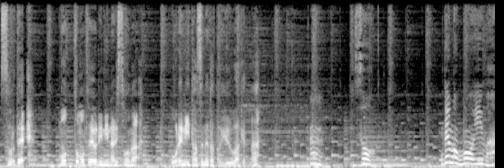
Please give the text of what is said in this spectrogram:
それで最も頼りになりそうな俺に尋ねたというわけだな。うんそうでももういいわ。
